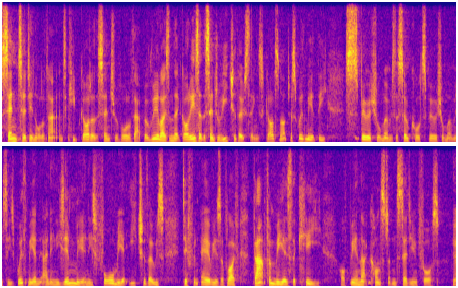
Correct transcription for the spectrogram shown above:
centered in all of that and to keep God at the center of all of that. But realizing that God is at the center of each of those things. God's not just with me at the spiritual moments, the so-called spiritual moments. He's with me and, and, and he's in me and he's for me at each of those different areas of life. That for me is the key of being that constant and steadying force. Yeah,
